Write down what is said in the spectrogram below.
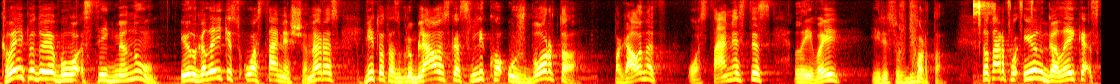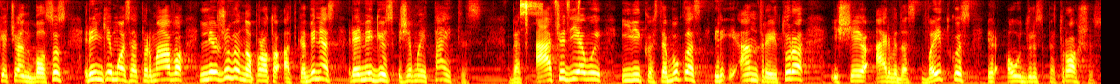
Klaipėdoje buvo staigmenų. Ilgalaikis uostamieščio meras Vytautas Grubliauskas liko už borto. Pagaunat? Uostamiestis, laivai ir jis už borto. Tuo tarpu ilgą laiką skaičiuojant balsus rinkimuose pirmavo liežuvį nuo proto atkabinės Remigijus Žemaitaitis. Bet ačiū Dievui įvyko stebuklas ir į antrąjį turą išėjo Arvidas Vaitkus ir Audrius Petrošius.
